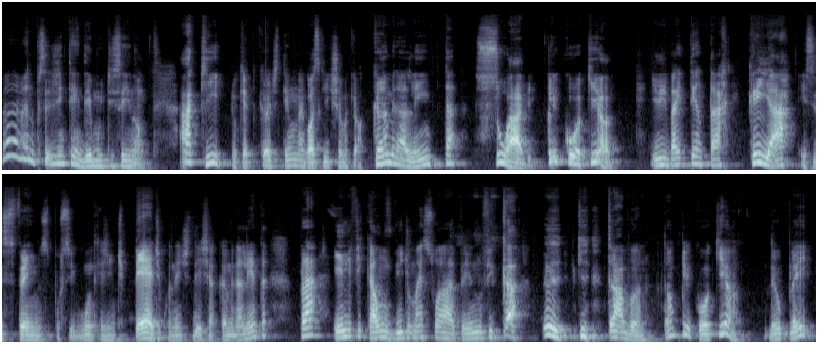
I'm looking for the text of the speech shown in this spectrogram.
Ah, não precisa de entender muito isso aí não. Aqui no CapCut tem um negócio aqui que chama aqui, ó, câmera lenta suave. Clicou aqui, ó, ele vai tentar criar esses frames por segundo que a gente pede quando a gente deixa a câmera lenta para ele ficar um vídeo mais suave, para ele não ficar aqui, travando. Então clicou aqui, ó, deu play.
